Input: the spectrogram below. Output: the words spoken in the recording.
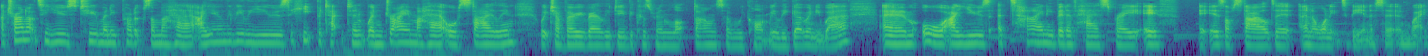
I try not to use too many products on my hair. I only really use heat protectant when drying my hair or styling, which I very rarely do because we're in lockdown, so we can't really go anywhere. Um, or I use a tiny bit of hairspray if it is I've styled it and I want it to be in a certain way.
